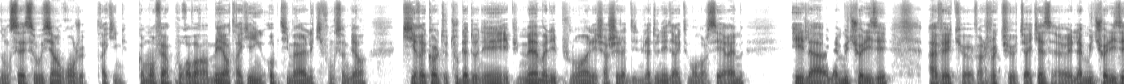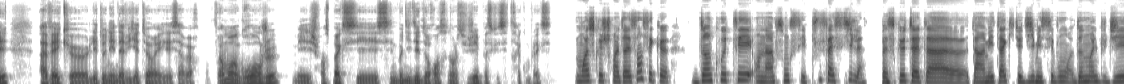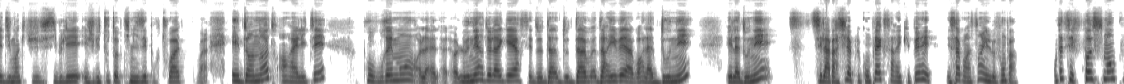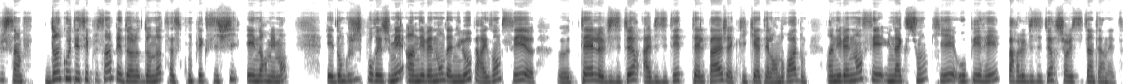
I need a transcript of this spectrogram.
donc c'est aussi un gros enjeu, tracking. Comment faire pour avoir un meilleur tracking optimal qui fonctionne bien, qui récolte toute la donnée et puis même aller plus loin, aller chercher la, la donnée directement dans le CRM et la, mutualiser avec, enfin je vois que tu, tu as caisse, la mutualiser avec les données navigateurs et, serveurs. Vraiment un gros enjeu, mais je pense pas que c'est une bonne idée de rentrer dans le sujet parce que c'est très complexe. Moi, ce que je trouve intéressant, c'est que d'un côté, on a l'impression que c'est plus facile parce que tu as, un méta qui te dit mais c'est bon, donne-moi le budget, dis-moi qui tu veux cibler et je vais tout optimiser pour toi. Et d'un autre, en réalité, pour vraiment, le nerf de la guerre, c'est d'arriver à avoir la donnée. Et la donnée, c'est la partie la plus complexe à récupérer. Et ça, pour l'instant, ils le font pas. En fait, c'est faussement plus simple. D'un côté, c'est plus simple et d'un autre, ça se complexifie énormément. Et donc, juste pour résumer, un événement d'Anilo, par exemple, c'est tel visiteur a visité telle page, a cliqué à tel endroit. Donc, un événement, c'est une action qui est opérée par le visiteur sur le site Internet.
